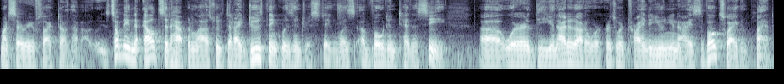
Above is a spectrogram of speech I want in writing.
much they reflect on that. Something else that happened last week that I do think was interesting was a vote in Tennessee. Uh, where the United Auto Workers were trying to unionize the Volkswagen plant.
